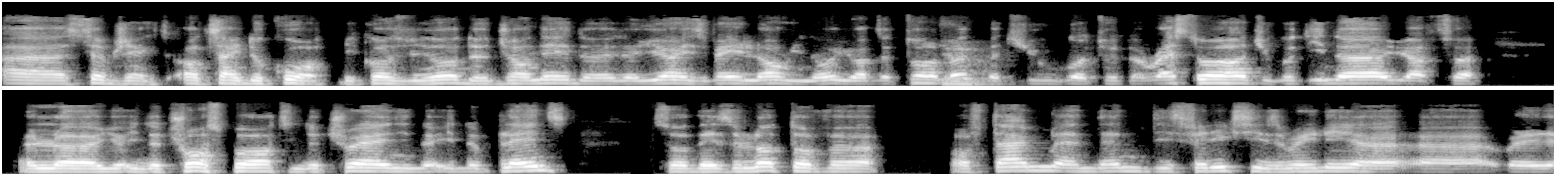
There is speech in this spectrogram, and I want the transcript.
uh, subject outside the court because you know the journey the, the, year is very long you know you have the tournament yeah. but you go to the restaurant you go dinner you have uh, you're in the transport in the train in the, in the planes. So there's a lot of uh, of time and then this felix is really a, a very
